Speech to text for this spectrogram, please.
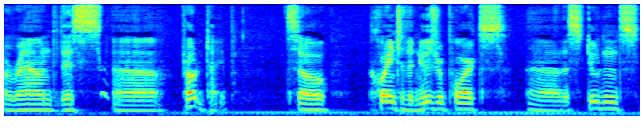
around this uh, prototype. So, according to the news reports, uh, the students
